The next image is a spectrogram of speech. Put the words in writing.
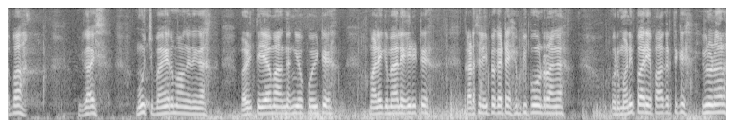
அப்பா காய்ஸ் மூச்சு பயங்கரமாக வாங்குதுங்க. வழி தெரியாமல் அங்கங்கேயோ போயிட்டு மலைக்கு மேலே ஏறிட்டு கடைசியில் இப்போ கேட்டேன் எப்படி போகுன்றாங்க. ஒரு மணிப்பாறையை பார்க்குறதுக்கு இவ்வளோ நாள்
